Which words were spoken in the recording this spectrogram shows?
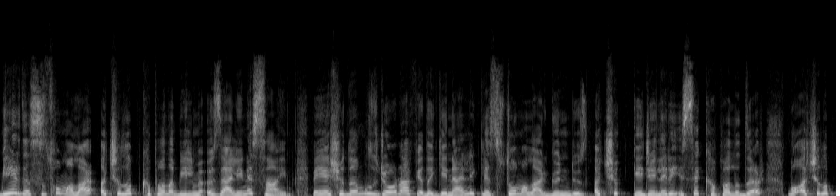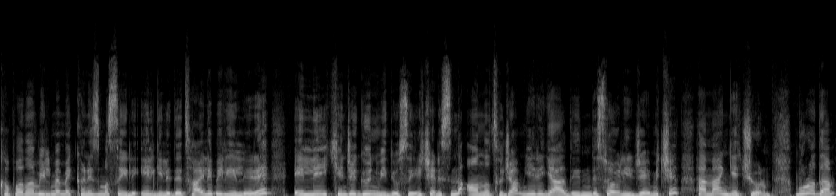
Bir de stomalar açılıp kapanabilme özelliğine sahip ve yaşadığımız coğrafyada genellikle stomalar gündüz açık, geceleri ise kapalıdır. Bu açılıp kapanabilme mekanizması ile ilgili detaylı bilgileri 52. gün videosu içerisinde anlatacağım. Yeri geldiğinde söyleyeceğim için hemen geçiyorum. Burada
